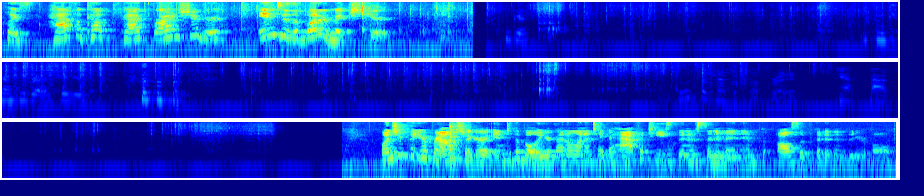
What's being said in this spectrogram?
place half a cup packed brown sugar into the butter mixture. Some chunky brown sugar. It looks like half a cup, right? Yeah, that. Once you put your brown sugar into the bowl, you're going to want to take a half a teaspoon of cinnamon and also put it into your bowl.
